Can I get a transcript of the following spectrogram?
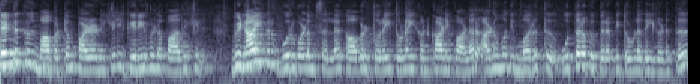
திண்டுக்கல் மாவட்டம் பழனியில் கிரிவல பாதையில் விநாயகர் ஊர்வலம் செல்ல காவல்துறை துணை கண்காணிப்பாளர் அனுமதி மறுத்து உத்தரவு பிறப்பித்துள்ளதை அடுத்து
